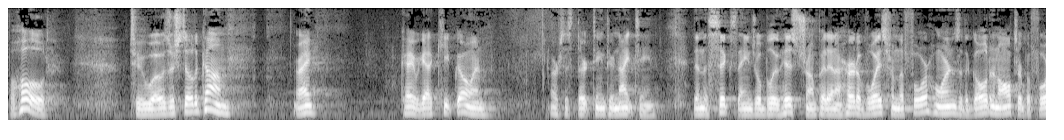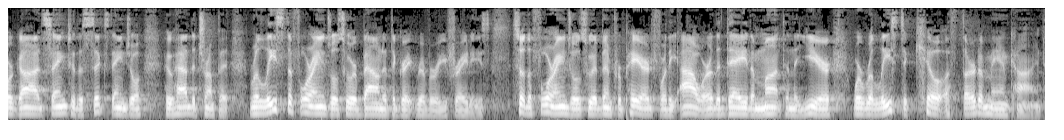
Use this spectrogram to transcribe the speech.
Behold, two woes are still to come, right? Okay, we got to keep going. Verses 13 through 19. Then the sixth angel blew his trumpet, and I heard a voice from the four horns of the golden altar before God, saying to the sixth angel who had the trumpet, Release the four angels who are bound at the great river Euphrates. So the four angels who had been prepared for the hour, the day, the month, and the year were released to kill a third of mankind.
